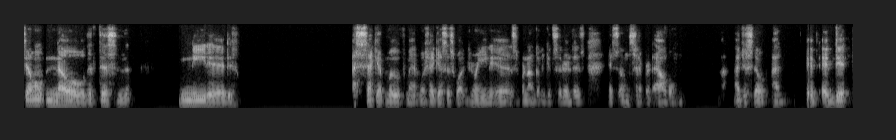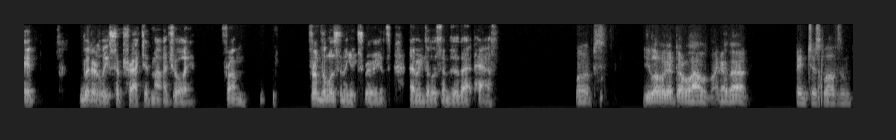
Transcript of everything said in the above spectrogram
don't know that this needed a second movement, which I guess is what Green is. We're not going to consider it as its own separate album. I just don't. I, it it did it literally subtracted my joy from from the listening experience, having to listen to that half. Whoops. You love a good double album. I know that. And just loves them.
